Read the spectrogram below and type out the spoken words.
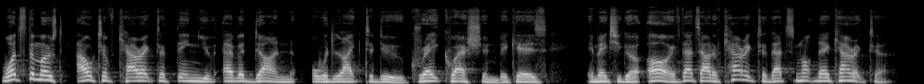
What's the most out of character thing you've ever done or would like to do? Great question because it makes you go, oh, if that's out of character, that's not their character.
